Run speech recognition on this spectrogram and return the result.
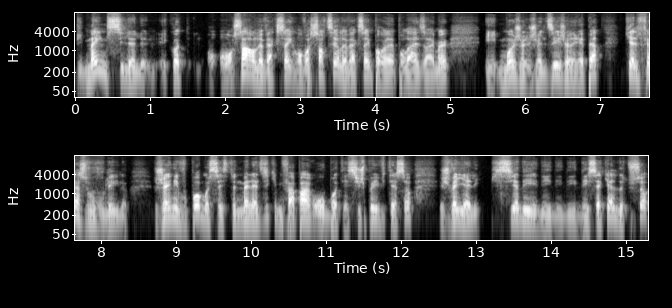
Puis même si, le, le- écoute, on, on sort le vaccin, on va sortir le vaccin pour, euh, pour l'Alzheimer. Et moi, je, je le dis et je le répète, quelle fesse vous voulez. Là. Gênez-vous pas, moi, c'est c'est une maladie qui me fait peur au bout. Et si je peux éviter ça, je vais y aller. Puis s'il y a des, des- des- des- séquelles de tout ça,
